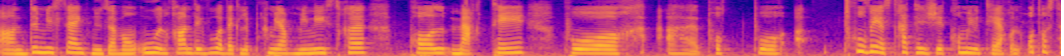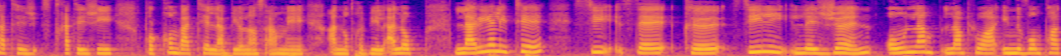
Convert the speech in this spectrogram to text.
en 2005, nous avons eu un rendez-vous avec le premier ministre Paul Martin pour euh, pour pour trouver une stratégie communautaire, une autre stratégie, pour combattre la violence armée à notre ville. Alors, la réalité, si, c'est que si les jeunes ont l'emploi, ils ne vont pas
